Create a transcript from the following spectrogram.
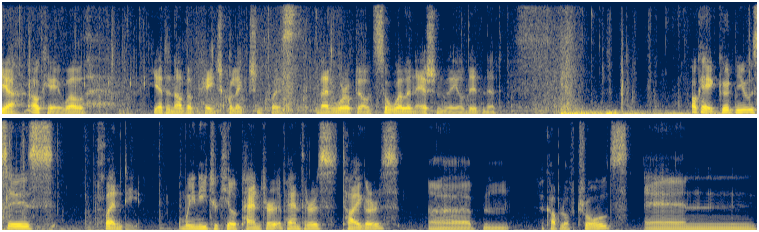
Yeah, okay, well, yet another page collection quest. That worked out so well in Ashenvale, didn't it? Okay, good news is plenty. We need to kill panther, panthers, tigers, uh, a couple of trolls, and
